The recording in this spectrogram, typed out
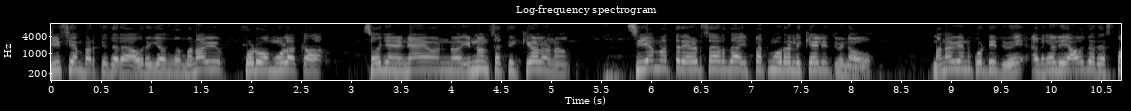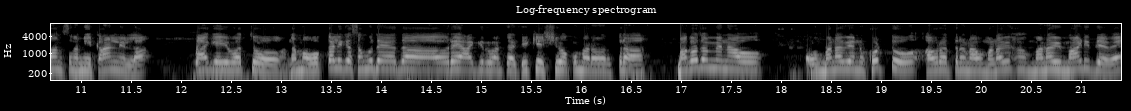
ಡಿ ಸಿ ಎಂ ಬರ್ತಿದ್ದಾರೆ. ಅವರಿಗೆ ಒಂದು ಮನವಿ ಕೊಡುವ ಮೂಲಕ ಸೌಜನ್ಯ ನ್ಯಾಯವನ್ನು ಇನ್ನೊಂದು ಸತಿ ಕೇಳೋಣ. ಸಿ ಎಂ ಹತ್ರ ಎರಡು ಸಾವಿರದ ಇಪ್ಪತ್ತ್ಮೂರರಲ್ಲಿ ಕೇಳಿದ್ವಿ ನಾವು. ಮನವಿಯನ್ನು ಕೊಟ್ಟಿದ್ವಿ. ಅದರಲ್ಲಿ ಯಾವುದೇ ರೆಸ್ಪಾನ್ಸ್ ನಮಗೆ ಕಾಣಲಿಲ್ಲ. ಹಾಗೆ ಇವತ್ತು ನಮ್ಮ ಒಕ್ಕಲಿಗ ಸಮುದಾಯದವರೇ ಆಗಿರುವಂಥ ಡಿ ಕೆ ಶಿವಕುಮಾರ್ ಅವ್ರ ಹತ್ರ ಮಗದೊಮ್ಮೆ ನಾವು ಮನವಿಯನ್ನು ಕೊಟ್ಟು ಅವ್ರ ಹತ್ರ ನಾವು ಮನವಿ ಮನವಿ ಮಾಡಿದ್ದೇವೆ.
